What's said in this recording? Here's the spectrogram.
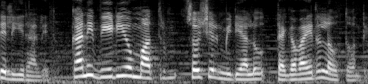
తెలియరాలేదు. కానీ వీడియో మాత్రం సోషల్ మీడియాలో తెగ వైరల్ అవుతోంది.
